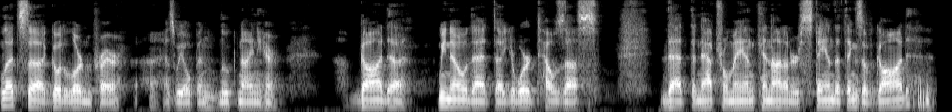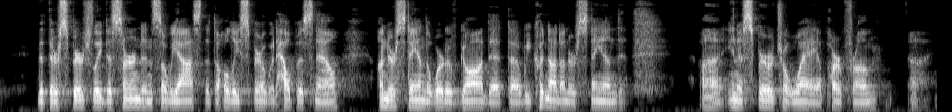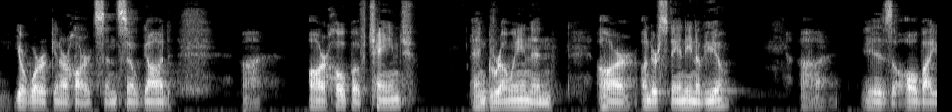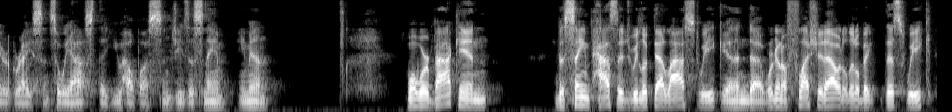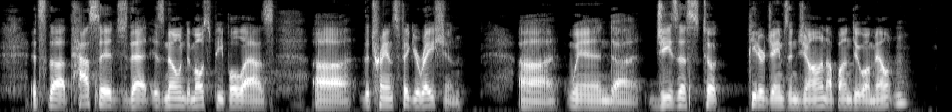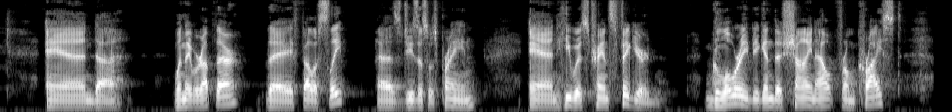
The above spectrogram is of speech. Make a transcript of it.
Let's uh, go to Lord in prayer uh, as we open Luke 9 here. God, uh, we know that uh, your word tells us that the natural man cannot understand the things of God, that they're spiritually discerned. And so we ask that the Holy Spirit would help us now understand the Word of God that uh, we could not understand in a spiritual way apart from your work in our hearts. And so, God, uh, our hope of change and growing and our understanding of you uh, is all by your grace. And so we ask that you help us in Jesus' name. Amen. Well, we're back in the same passage we looked at last week, and uh, we're going to flesh it out a little bit this week. It's the passage that is known to most people as uh, the Transfiguration, uh, when uh, Jesus took Peter, James, and John up onto a mountain and uh, when they were up there, they fell asleep as Jesus was praying, and he was transfigured. Glory began to shine out from Christ.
